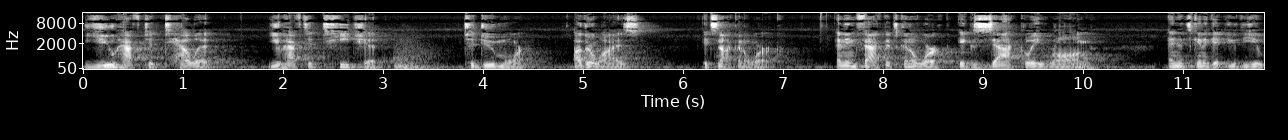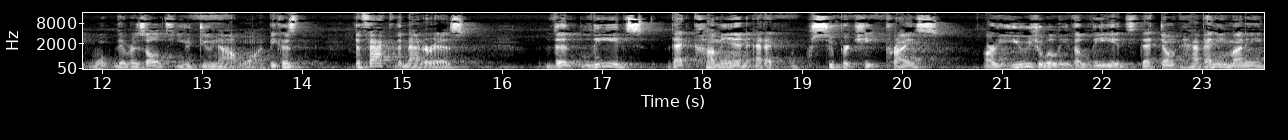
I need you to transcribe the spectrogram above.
You have to tell it, you have to teach it to do more. Otherwise, it's not going to work. And in fact, it's going to work exactly wrong and it's going to get you the the results you do not want because the fact of the matter is the leads that come in at a super cheap price are usually the leads that don't have any money,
